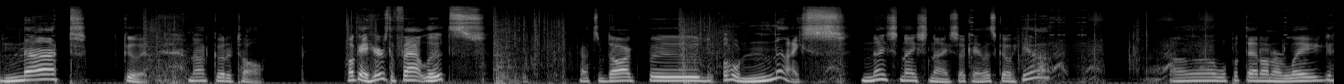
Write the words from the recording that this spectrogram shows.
Not good. Not good at all. Okay, here's the fat loots. Got some dog food. Oh, nice. Nice, nice, nice. Okay, let's go here. Uh, we'll put that on our leg.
